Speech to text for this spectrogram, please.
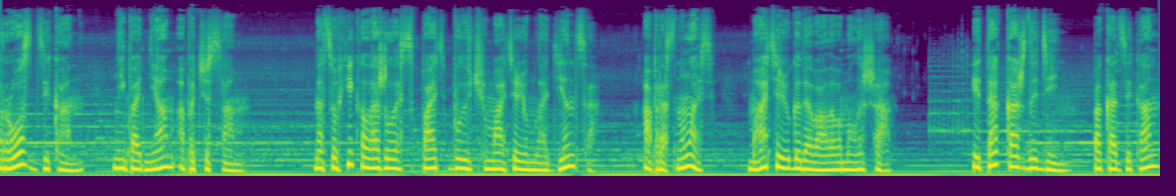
Рос Дикан не по дням, а по часам. Нацухика ложилась спать, будучи матерью младенца, а проснулась матерью годовалого малыша. И так каждый день, пока Дикан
